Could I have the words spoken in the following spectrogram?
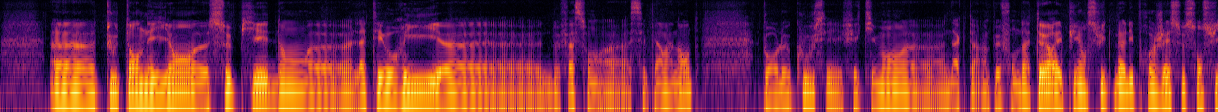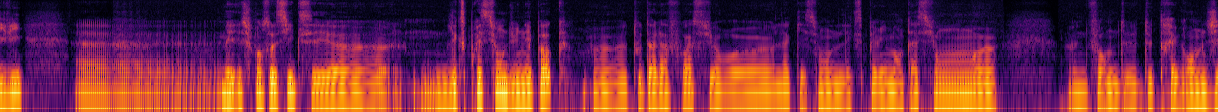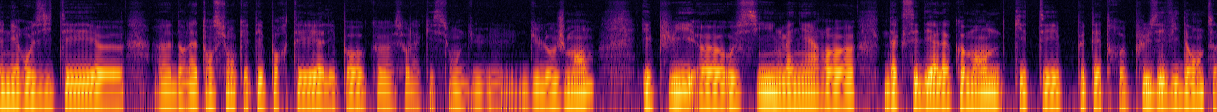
tout en ayant ce pied dans la théorie de façon assez permanente pour le coup, c'est effectivement un acte un peu fondateur. Et puis ensuite, bah, les projets se sont suivis. Euh, Mais je pense aussi que c'est euh, l'expression d'une époque, euh, tout à la fois sur la question de l'expérimentation, une forme de, très grande générosité dans l'attention qui était portée à l'époque sur la question du, logement, et puis aussi une manière d'accéder à la commande qui était peut-être plus évidente,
